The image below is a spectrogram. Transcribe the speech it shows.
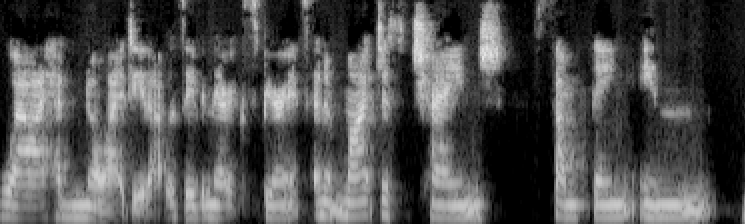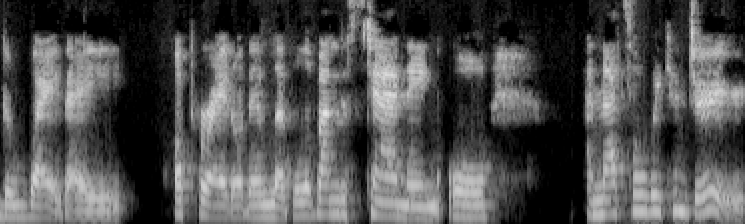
wow, I had no idea that was even their experience. And it might just change something in the way they operate or their level of understanding or and that's all we can do.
